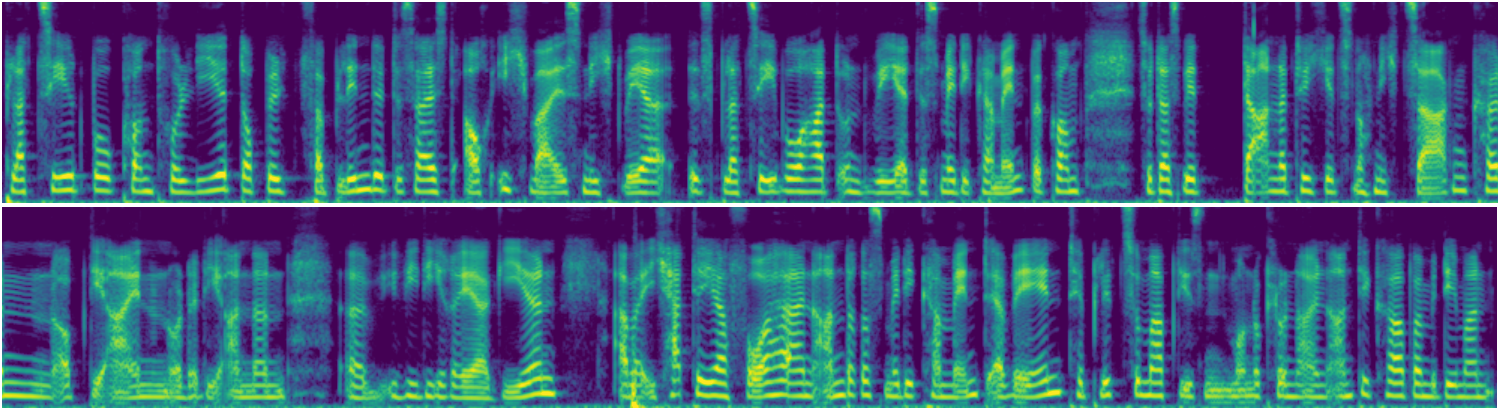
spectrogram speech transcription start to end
placebo kontrolliert, doppelt verblindet. Das heißt, auch ich weiß nicht, wer das Placebo hat und wer das Medikament bekommt, sodass wir da natürlich jetzt noch nicht sagen können, ob die einen oder die anderen, äh, wie, die reagieren. Aber ich hatte ja vorher ein anderes Medikament erwähnt, Teplizumab, diesen monoklonalen Antikörper, mit dem man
